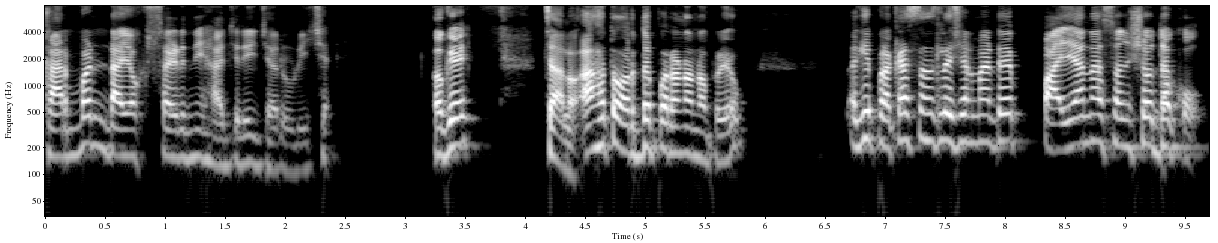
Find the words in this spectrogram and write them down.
કાર્બન ડાયોક્સાઇડની હાજરી જરૂરી છે. ઓકે? ચાલો, આ હતો અર્ધપર્ણનો પ્રયોગ. બાકી પ્રકાશ સંશ્લેષણ માટે પાયાના સંશોધકો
